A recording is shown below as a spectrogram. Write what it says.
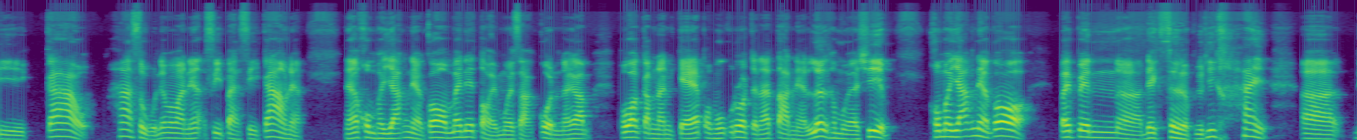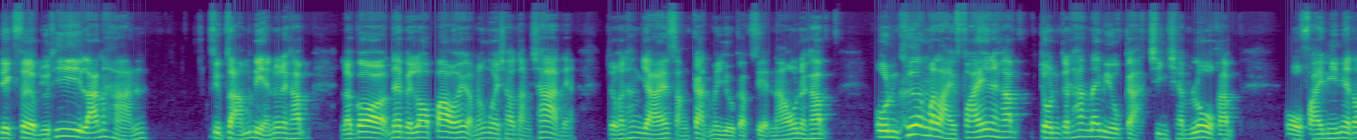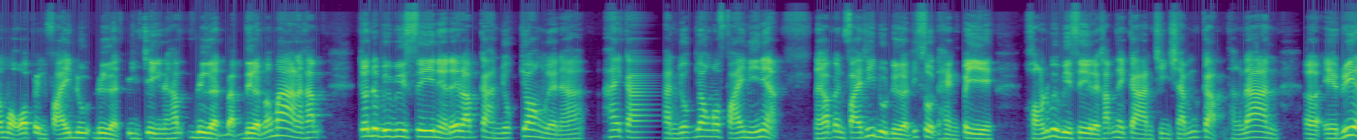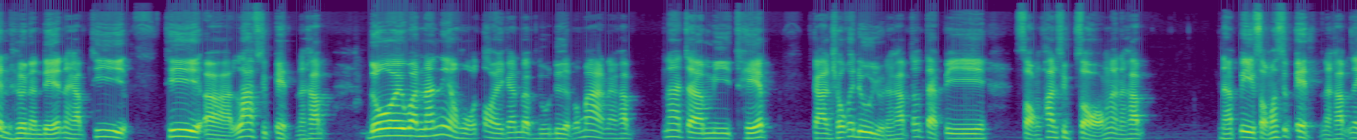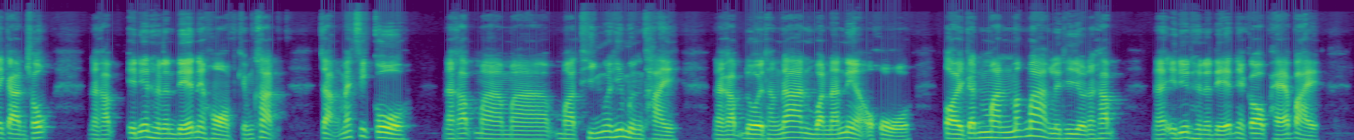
4950เนี่ยประมาณเนี้ย4849เนี่ยนะคมพยักเนี่ยก็ไม่ได้ต่อยมวยสากลนะครับ เพราะว่ากำนันแก๊ปประมุกโรจนตันเนี่ยเลิกทำมวยอาชีพ คมพยักเนี่ยก็ ไปเป็นเด็กเสิร์ฟอยู่ที่ค่ายเด็กเสิร์ฟอยู่ที่ร้านอาหาร 13 เหรียญด้วยนะครับ แล้วก็ได้ไปล่อเป้าให้กับนักมวยชาวต่างชาติเนี่ยจนกระทั่งย้ายสังกัดมาอยู่กับเสียเนานะครับอุ่นเครื่องมาหลายไฟนะครับ จนกระทั่งได้มีโอกาสชิงแชมป์โลกครับโอ้ไฟนี้เนี่ยต้องบอกว่าเป็นไฟดุเดือดจริงๆนะครับ เดือดแบบเดือดมากๆนะครับ จน WBC เนี่ยได้รับการยกย่องเลยนะ ให้การยกย่องว่าไฟนี้เนี่ยนะครับเป็นไฟท์ที่ดุเดือดที่สุดแห่งปี ของ WBC เลยครับในการชิงแชมป์กับทางด้านเอเรียนเฮอร์นันเดสนะครับที่ที่อ่าลาบ11นะครับ โดยวันนั้นเนี่ยโหต่อยกันแบบดูเดือดมากๆนะครับ น่าจะมีเทปการชกให้ดูอยู่นะครับ ตั้งแต่ปี 2012อะนะครับนะปี 2011นะครับในการชกนะครับเอเดียนเฮอร์นันเดสเนี่ยหอบเข็มขัดจากเม็กซิโกนะครับมามามาทิ้งไว้ที่เมืองไทยนะครับ โดยทางด้านวันนั้นเนี่ยโอ้โห ต่อยกันมันมาก ๆ เลยทีเดียวนะครับ นะเอเดียนเฮอร์นันเดสเนี่ยก็แพ้ไป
